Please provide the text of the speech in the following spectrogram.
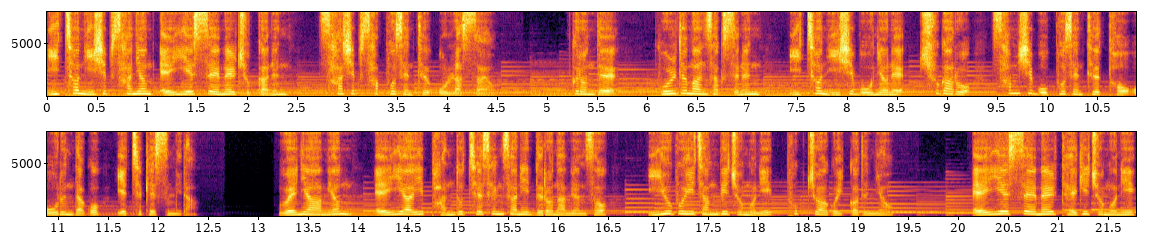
2024년 ASML 주가는 44% 올랐어요. 그런데 골드만삭스는 2025년에 추가로 35%더 오른다고 예측했습니다. 왜냐하면 AI 반도체 생산이 늘어나면서 EUV 장비 주문이 폭주하고 있거든요. ASML 대기 주문이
